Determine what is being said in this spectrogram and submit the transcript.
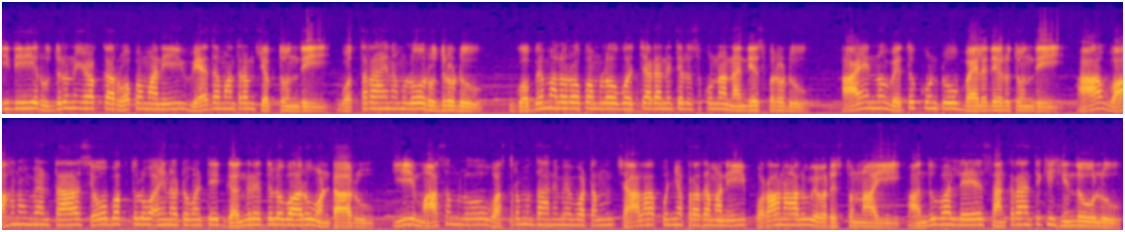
ఇది రుద్రుని యొక్క రూపమని వేదమంత్రం చెప్తుంది. ఉత్తరాయణంలో రుద్రుడు గొబ్బెమ్మల రూపంలో వచ్చాడని తెలుసుకున్న నందీశ్వరుడు. ఆయన్ను వెతుక్కుంటూ బయలుదేరుతుంది. ఆ వాహనం వెంట శివభక్తులు అయినటువంటి గంగిరెద్దుల వారు ఉంటారు. ఈ మాసంలో వస్త్రము దానమివ్వటం చాలా పుణ్యప్రదమని పురాణాలు వివరిస్తున్నాయి. అందువల్లే సంక్రాంతికి హిందువులు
